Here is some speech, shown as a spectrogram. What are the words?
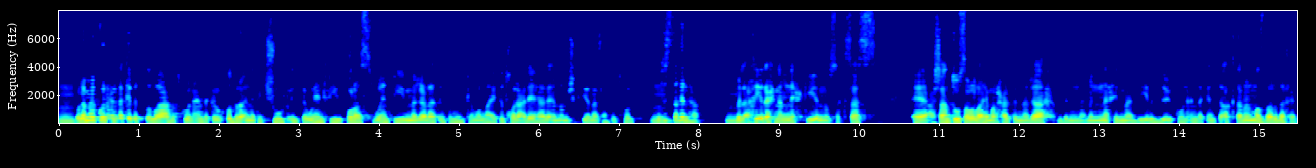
ولما يكون عندك الاطلاع بتكون عندك القدرة إنك تشوف أنت وين في فرص وين في مجالات أنت ممكن والله تدخل عليها لأنه مش كثير ناس عم تدخل وتستغلها مم. بالأخير إحنا بنحكي إنه سكسس آه، عشان توصل والله مرحلة النجاح من الناحية المادية بده يكون عندك أنت أكثر من مصدر دخل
